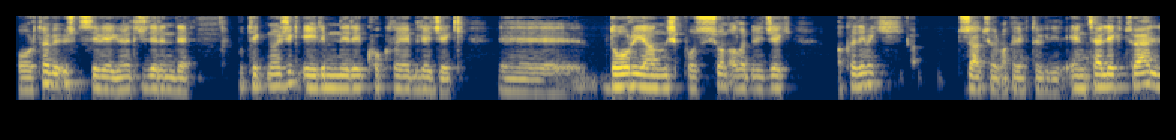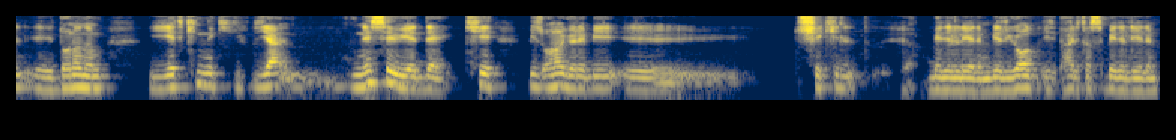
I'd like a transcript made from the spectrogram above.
orta ve üst seviye yöneticilerinde bu teknolojik eğilimleri koklayabilecek, e, doğru yanlış pozisyon alabilecek akademik, düzeltiyorum akademik tabii ki değil, entelektüel e, donanım, yetkinlik ya, ne seviyede ki biz ona göre bir e, şekil belirleyelim, bir yol haritası belirleyelim,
